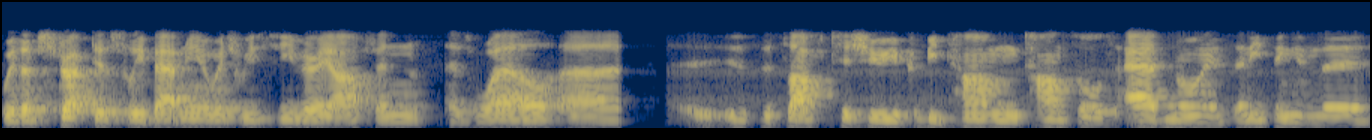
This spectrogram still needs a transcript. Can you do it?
With obstructive sleep apnea, which we see very often as well, uh, is the soft tissue. It could be tongue, tonsils, adenoids, anything in the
